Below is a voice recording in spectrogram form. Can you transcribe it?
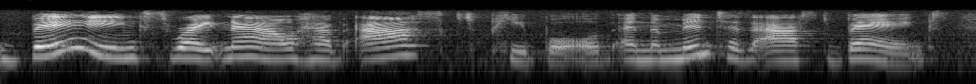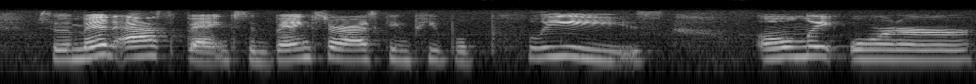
banks right now have asked people, and the Mint has asked banks. So the Mint asked banks, and banks are asking people, please only order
